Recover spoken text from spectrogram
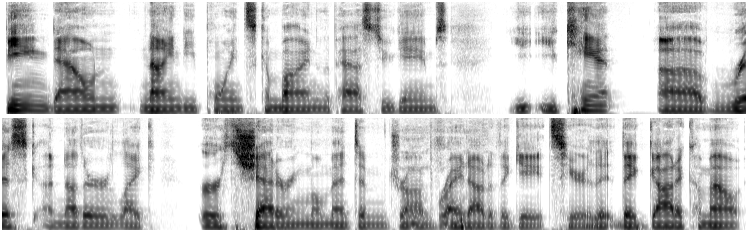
being down 90 points combined in the past two games. You, you can't uh, risk another like earth shattering momentum drop Mhm. right out of the gates here. They, they got to come out,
